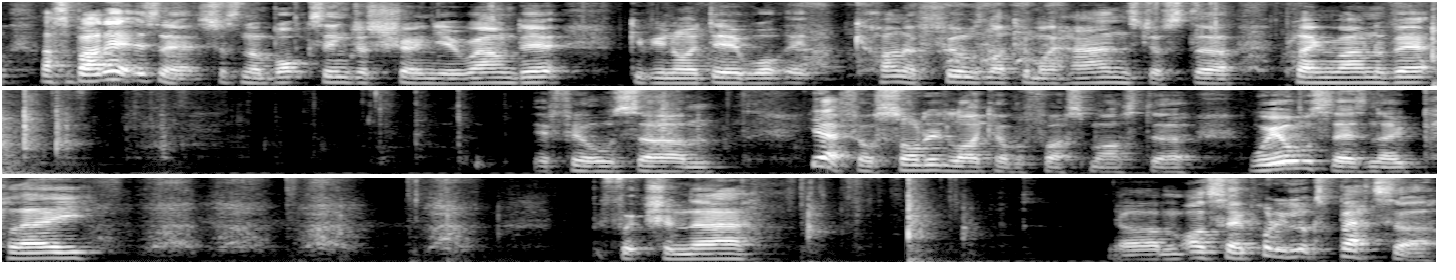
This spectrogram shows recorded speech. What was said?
that's about it, isn't it? It's just an unboxing, just showing you around it, give you an idea what it kind of feels like in my hands, just uh, playing around with it. It feels, um, yeah, it feels solid like other Thrustmaster wheels. There's no play, friction there. Um, I'd say it probably looks better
